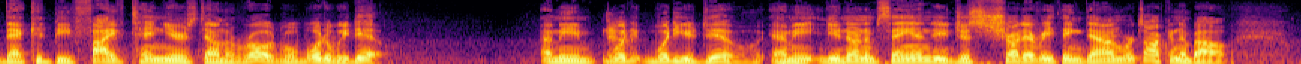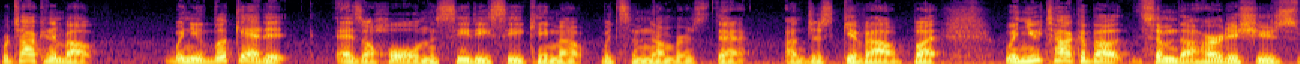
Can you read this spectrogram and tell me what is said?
that could be five, ten years down the road, well, what do we do? I mean, what what do you do? I mean, you know what I'm saying? You just shut everything down. We're talking about we're talking about when you look at it as a whole, and the CDC came out with some numbers that I'll just give out. But when you talk about some of the hard issues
